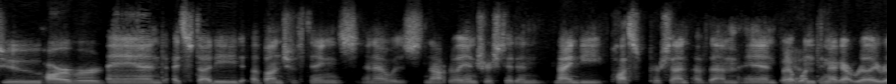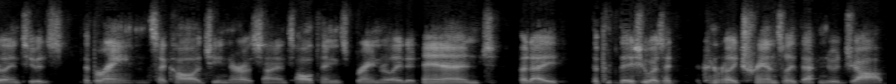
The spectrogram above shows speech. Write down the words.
to Harvard and I studied a bunch of things and I was not really interested in 90 plus percent of them. And but yeah. one thing I got really, really into is the brain, psychology, neuroscience, all things brain related. And but I the, the issue was I couldn't really translate that into a job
